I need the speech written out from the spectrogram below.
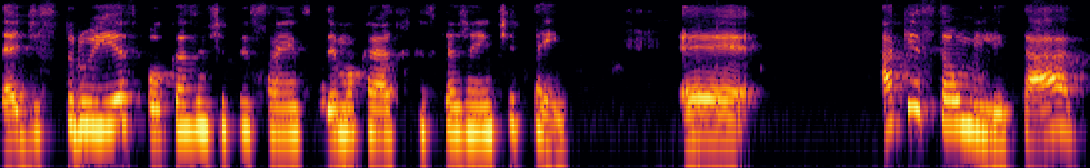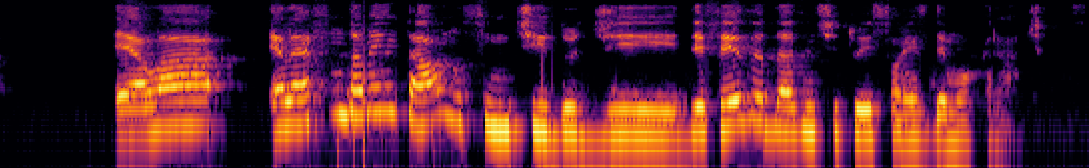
né, destruir as poucas instituições democráticas que a gente tem. É, a questão militar, ela ela é fundamental no sentido de defesa das instituições democráticas,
